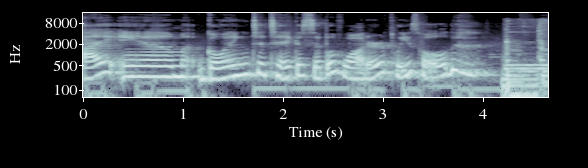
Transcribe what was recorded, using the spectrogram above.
I am going to take a sip of water. Please hold.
